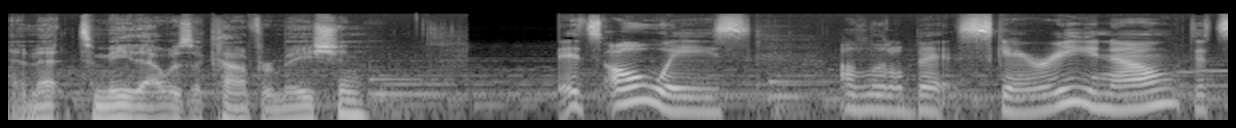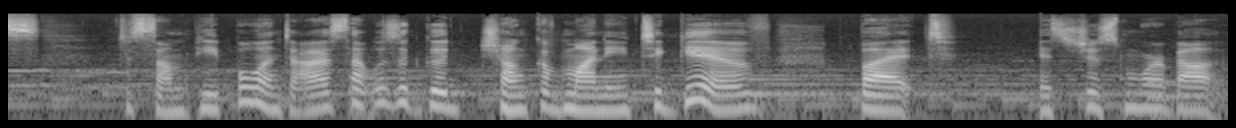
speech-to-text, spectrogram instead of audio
And that, to me, that was a confirmation. It's always a little bit scary, you know, that's to some people and to us that was a good chunk of money to give, but it's just more about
